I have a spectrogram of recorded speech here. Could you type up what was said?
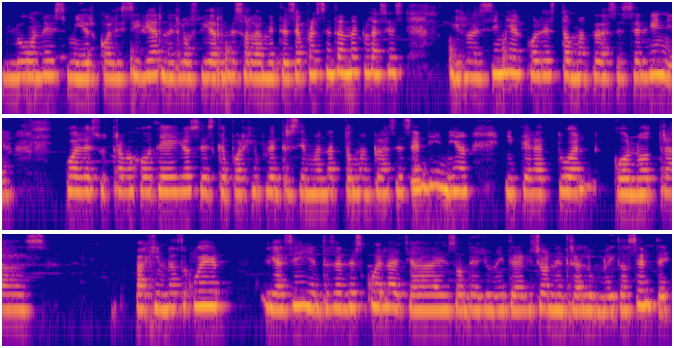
lunes, miércoles y viernes. Los viernes solamente se presentan a clases y lunes y miércoles toman clases en línea. ¿Cuál es su trabajo de ellos? Es que, por ejemplo, entre semana toman clases en línea, interactúan con otras páginas web, y así, entonces en la escuela ya es donde hay una interacción entre alumno y docente.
